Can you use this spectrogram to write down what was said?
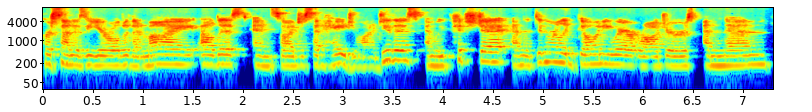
her son is a year older than my eldest. And so I just said, Hey, do you want to do this? And we pitched it and it didn't really go anywhere at Rogers. And then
